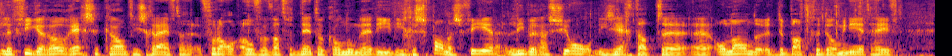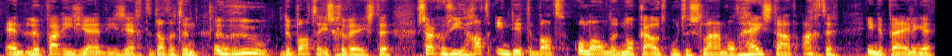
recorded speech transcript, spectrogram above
Le Figaro, rechtse krant, die schrijft er vooral over wat we het net ook al noemden. Hè, die, die gespannen sfeer. Libération die zegt dat uh, uh, Hollande het debat gedomineerd heeft. En Le Parisien die zegt dat het een, een ruw debat is geweest. Sarkozy had in dit debat Hollande knock-out moeten slaan. Want hij staat achter in de peilingen.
